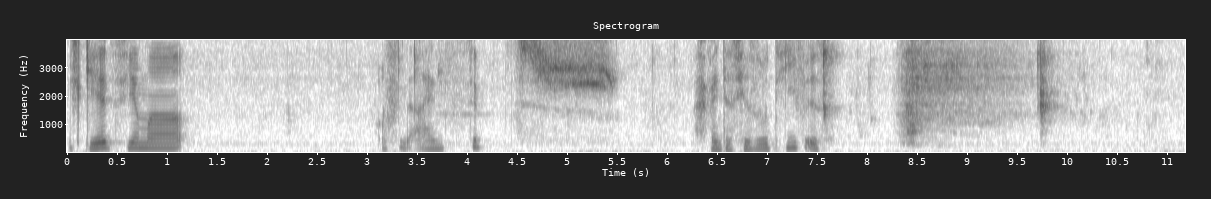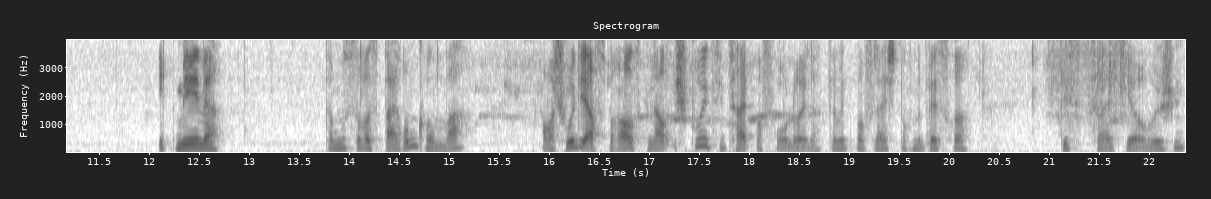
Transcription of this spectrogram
Ich gehe jetzt hier mal auf eine 1,70. Wenn das hier so tief ist. Ich meine, da muss doch was bei rumkommen, wa? Aber ich hole die erstmal raus, genau. Ich spule jetzt die Zeit mal vor, Leute. Damit wir vielleicht noch eine bessere Bisszeit hier erwischen.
